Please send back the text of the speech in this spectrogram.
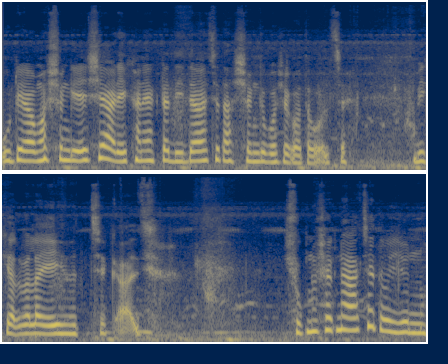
উঠে আমার সঙ্গে এসে আর এখানে একটা দিদা আছে, তার সঙ্গে বসে কথা বলছে। বিকালবেলা এই হচ্ছে কাজ। শুকনো শাকনা আছে তো ওই জন্য।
